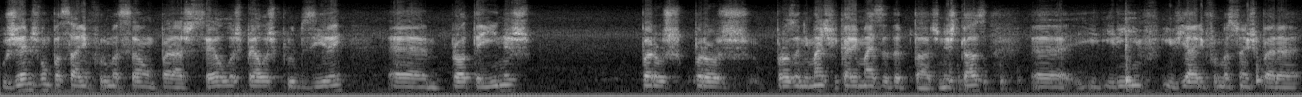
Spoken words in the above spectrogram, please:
os genes vão passar informação para as células para elas produzirem uh, proteínas para os, para, os, para os animais ficarem mais adaptados. Neste caso, uh, iria enviar informações para,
